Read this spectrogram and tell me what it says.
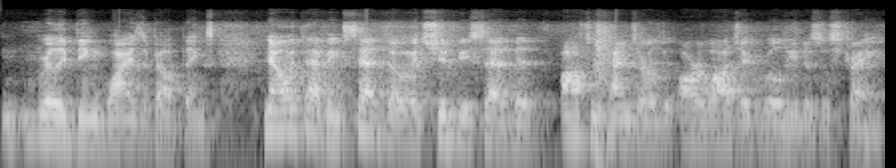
really being wise about things. Now, with that being said, though, it should be said that oftentimes our, our logic will lead us astray.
